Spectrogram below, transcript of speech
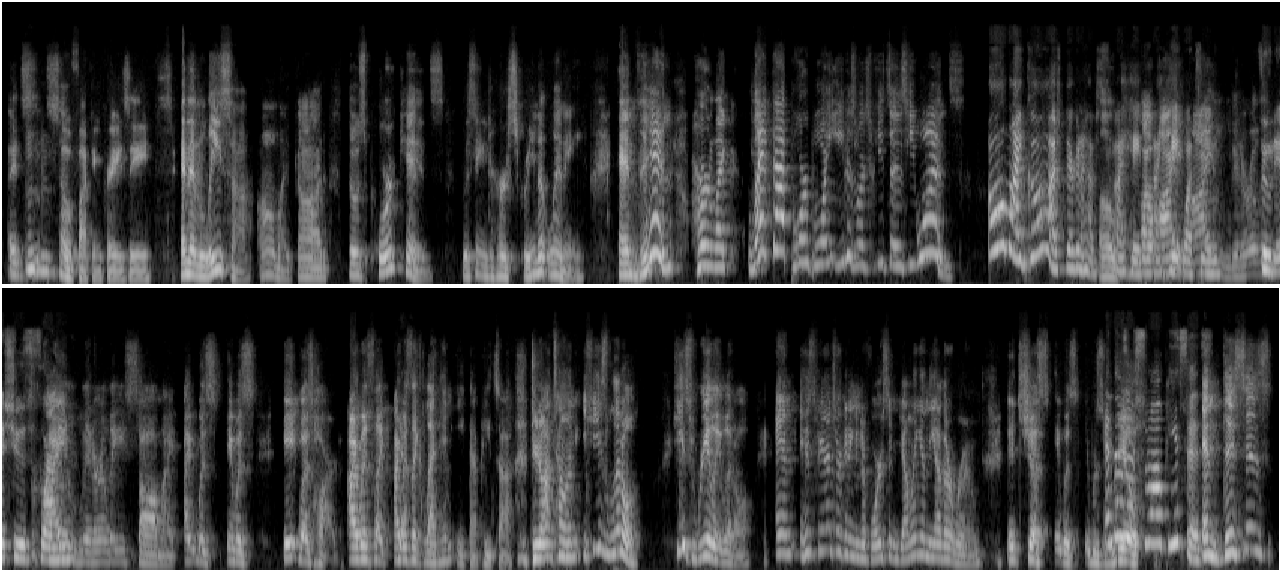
It's Mhm. so fucking crazy. And then Lisa, oh my god, those poor kids listening to her scream at Lenny, and mm-hmm. then her like let that poor boy eat as much pizza as he wants. Oh my gosh. They're going to have, Oh, I hate, oh, I hate I watching literally food issues for I me. literally saw my. I was. It was. It was hard. I was like. I Yeah. was like, let him eat that pizza. Do not tell him he's little. He's really little, and his parents are getting a divorce and yelling in the other room. It's just. It was. It was And those real. are small pieces. and this is.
